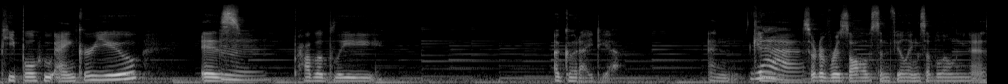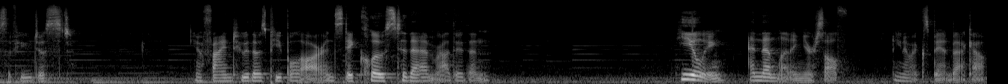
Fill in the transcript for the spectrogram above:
people who anchor you is mm. probably a good idea and can yeah. sort of resolve some feelings of loneliness if you just you know find who those people are and stay close to them rather than healing and then letting yourself you know expand back out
